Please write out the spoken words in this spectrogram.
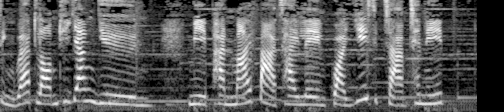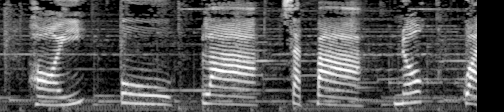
สิ่งแวดล้อมที่ยั่งยืน มีพันไม้ป่าชายเลนกว่า 23 ชนิด หอย ปู ปลา สัตว์ป่า นก กว่า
